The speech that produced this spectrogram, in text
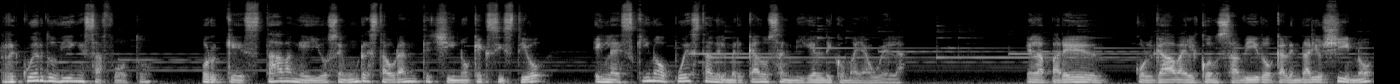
Recuerdo bien esa foto porque estaban ellos en un restaurante chino que existió en la esquina opuesta del mercado San Miguel de Comayagüela. En la pared colgaba el consabido calendario chino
